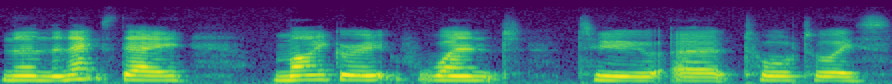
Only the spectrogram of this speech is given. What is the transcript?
And then the next day my group went to a tortoise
